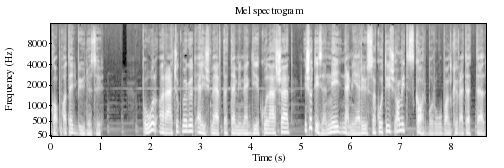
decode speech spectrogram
kaphat egy bűnöző. Paul a rácsok mögött elismerte Temi meggyilkolását, és a 14 nemi erőszakot is, amit Scarboroughban követett el.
